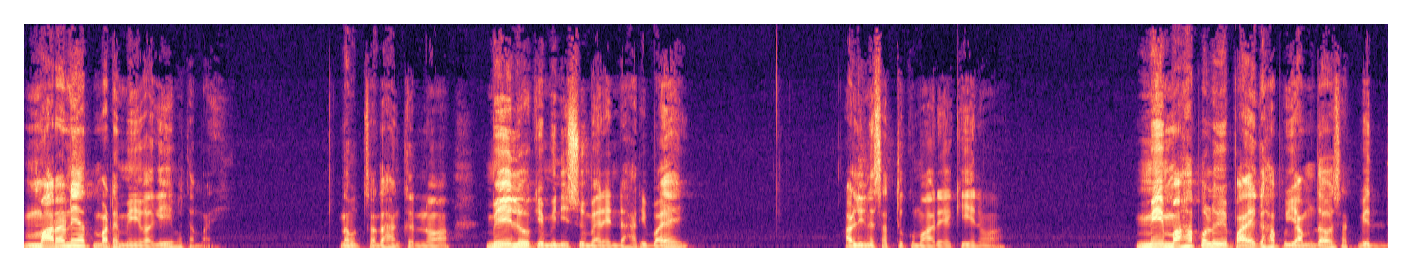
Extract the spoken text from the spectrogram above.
මරණයත් මට මේ වගේම තමයි. නමුත් සඳහන් කරනවා මේ ලෝකෙ මිනිස්සු මැරෙන්ඩ හරි බයයි අලින සත්තු කුමාරය කියනවා. මේ මහපොළොවේ පයගහපු යම් දවසක් වෙද්ද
